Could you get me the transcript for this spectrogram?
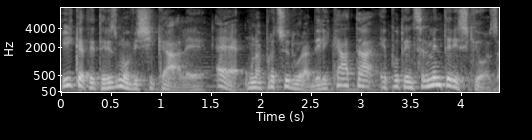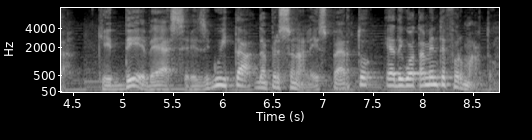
Il cateterismo vescicale è una procedura delicata e potenzialmente rischiosa, che deve essere eseguita da personale esperto e adeguatamente formato.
